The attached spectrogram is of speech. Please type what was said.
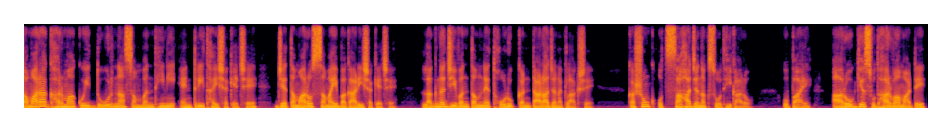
તમારા ઘરમાં કોઈ દૂરના સંબંધીની એન્ટ્રી થઈ શકે છે, જે તમારો સમય બગાડી શકે છે. લગ્ન જીવન તમને થોડુંક કંટાળાજનક લાગશે. કશુંક ઉત્સાહજનક શોધી કાઢો ઉપાય, આરોગ્ય સુધારવા માટે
